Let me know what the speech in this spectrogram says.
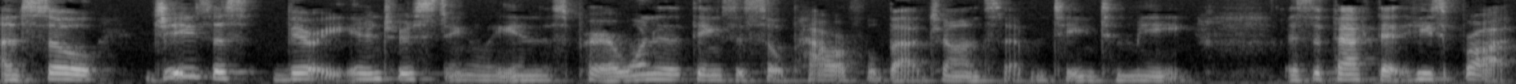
And so, Jesus, very interestingly in this prayer, one of the things that's so powerful about John 17 to me is the fact that he's brought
